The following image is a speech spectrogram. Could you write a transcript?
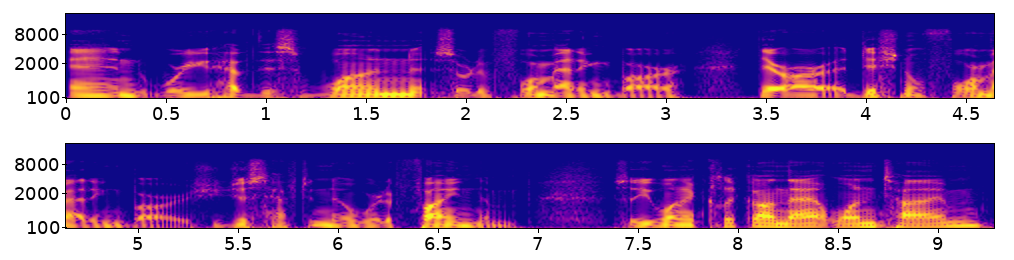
And where you have this one sort of formatting bar, there are additional formatting bars. You just have to know where to find them. So you want to click on that one time,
